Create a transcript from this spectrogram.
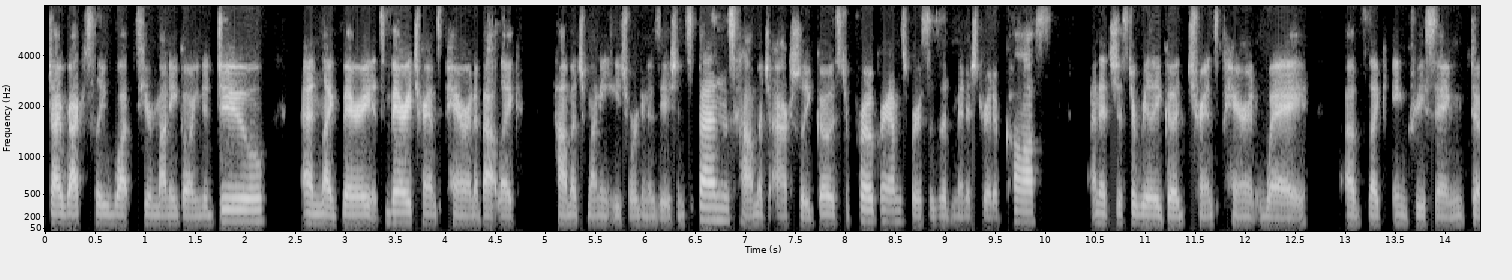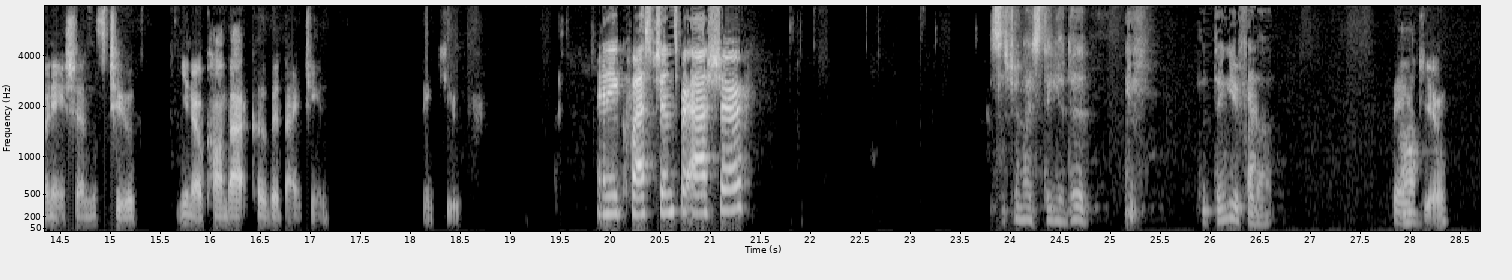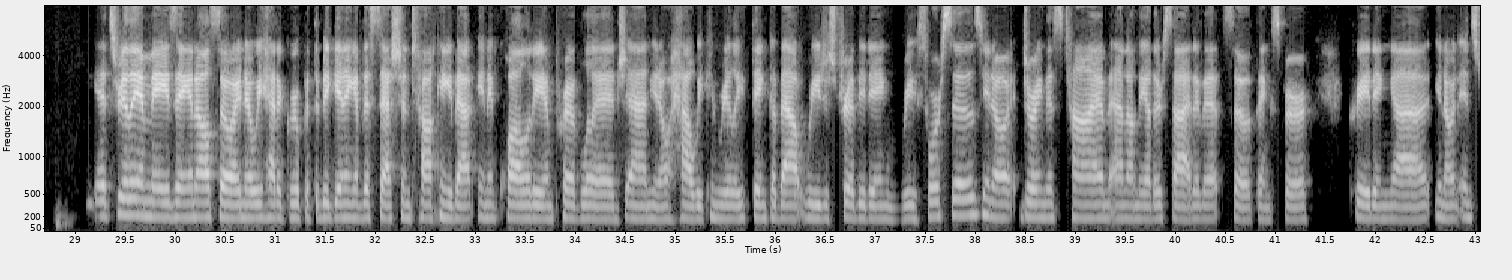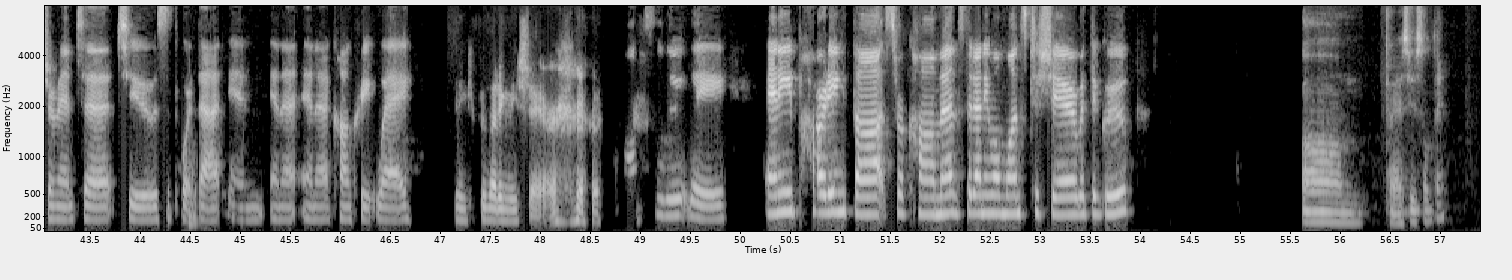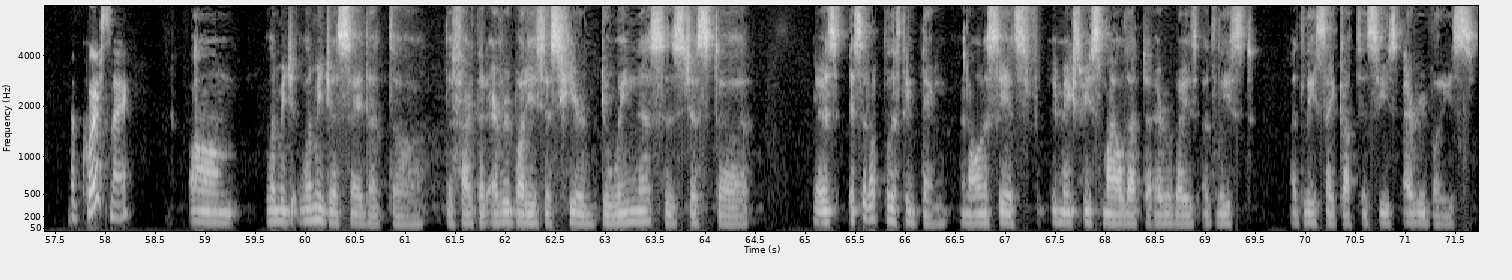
directly what's your money going to do. And like very it's very transparent about like how much money each organization spends how much actually goes to programs versus administrative costs. And it's just a really good transparent way of like increasing donations to you know combat covid-19 thank you. Any questions for asher such a nice thing you did. but thank you for yeah. that. Thank wow. you. It's really amazing. And also, I know we had a group at the beginning of the session talking about inequality and privilege and, you know, how we can really think about redistributing resources, you know, during this time and on the other side of it. So thanks for creating, uh, you know, an instrument to, to support that in, in, a, in a concrete way. Thank you for letting me share. Absolutely. Any parting thoughts or comments that anyone wants to share with the group? Um, can I say something? Of course, Mark. Um, let me let me just say that uh, the fact that everybody's just here doing this is just uh, it's it's an uplifting thing, and honestly, it's it makes me smile that everybody's at least at least I got to see everybody's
